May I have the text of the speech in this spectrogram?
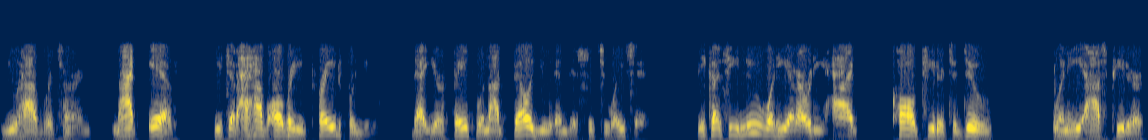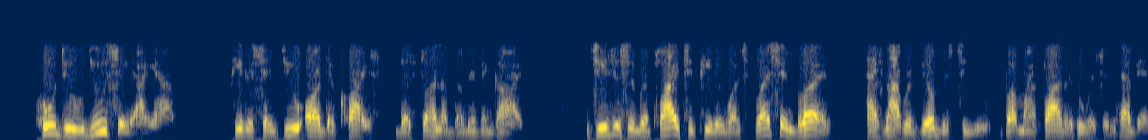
you have returned, not if. He said, I have already prayed for you that your faith will not fail you in this situation because he knew what he had already had called Peter to do when he asked Peter, Who do you say I am? Peter said, You are the Christ, the Son of the living God. Jesus' reply to Peter was, Flesh and blood has not revealed this to you, but my Father who is in heaven.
